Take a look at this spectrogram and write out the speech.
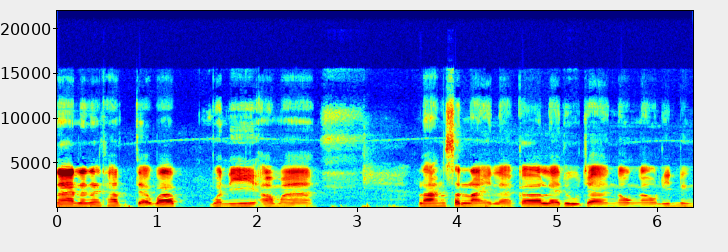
นานแล้วนะครับ แต่ว่าวันนี้เอามา ล้างสไลด์แล้วก็แลดูจะเงาเงานิดนึง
